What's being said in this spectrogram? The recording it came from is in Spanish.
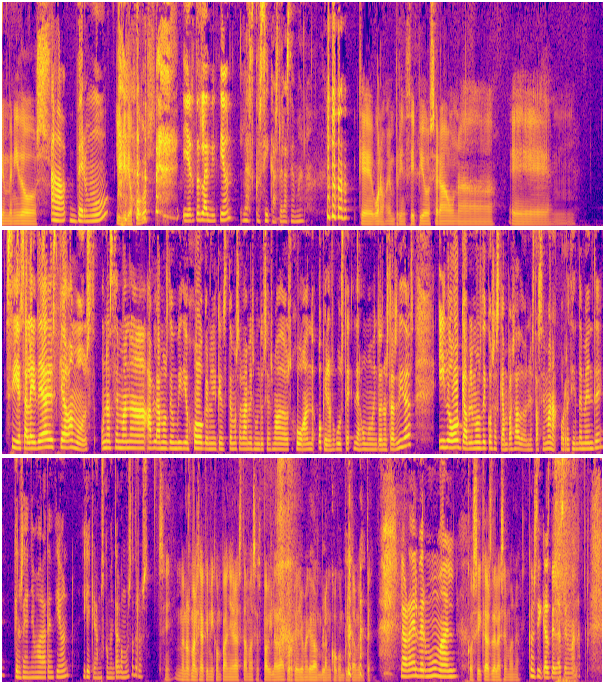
Bienvenidos a Bermú. y videojuegos. y esto es la edición Las cosicas de la semana. que bueno, en principio será una... eh, Sí, esa, la idea es que hagamos una semana, hablamos de un videojuego en el que estemos ahora mismo entusiasmados jugando o que nos guste de algún momento de nuestras vidas y luego que hablemos de cosas que han pasado en esta semana o recientemente que nos hayan llamado la atención y que queramos comentar con vosotros. sí, menos mal que aquí mi compañera está más espabilada porque yo me he quedado en blanco completamente. La hora del ver muy mal. Cosicas de la semana. Cosicas de la semana.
